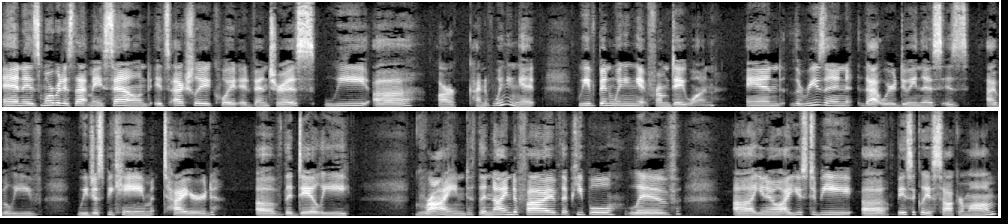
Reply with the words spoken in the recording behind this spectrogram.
And as morbid as that may sound, it's actually quite adventurous. We uh, are kind of winging it. We've been winging it from day one. And the reason that we're doing this is, I believe, we just became tired of the daily grind, the nine to five that people live. Uh, you know, I used to be uh, basically a soccer mom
